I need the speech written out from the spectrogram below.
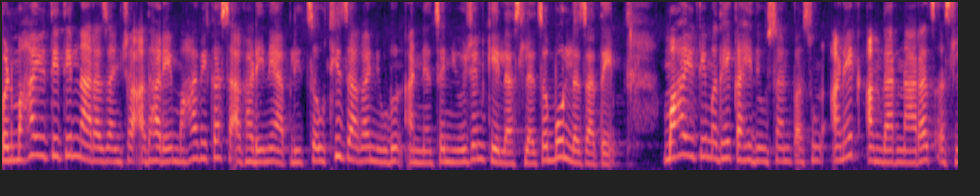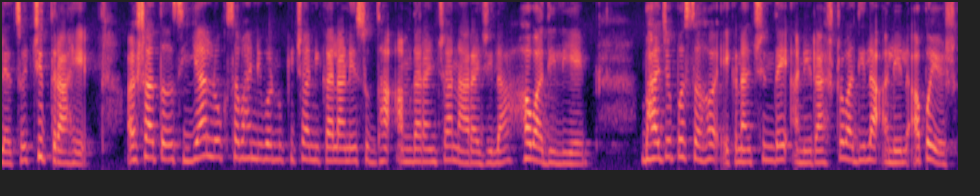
पण महायुतीतील नाराजांच्या आधारे महाविकास आघाडीने आपली चौथी जागा निवडून आणण्याचं नियोजन केलं असल्याचं बोललं जाते. महायुतीमध्ये काही दिवसांपासून अनेक आमदार नाराज असल्याचं चित्र आहे. अशातच या लोकसभा निवडणुकीच्या निकालाने सुद्धा आमदारांच्या नाराजीला हवा दिली आहे. भाजपसह एकनाथ शिंदे आणि राष्ट्रवादीला आलेलं अपयश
